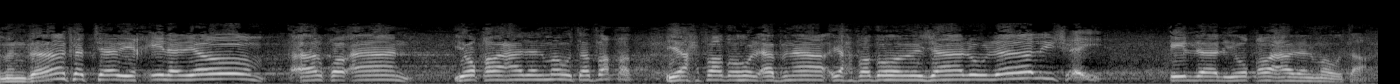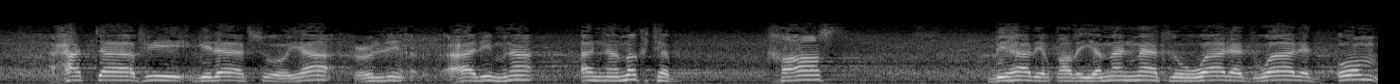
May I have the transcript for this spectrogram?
من ذاك التاريخ إلى اليوم القرآن يقرأ على الموتى فقط. يحفظه الأبناء يحفظه الرجال لا لشيء إلا ليقرأ على الموتى حتى في بلاد سوريا علمنا أن مكتب خاص بهذه القضية من مات له والد والد أم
